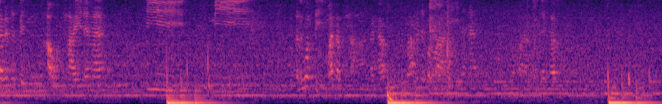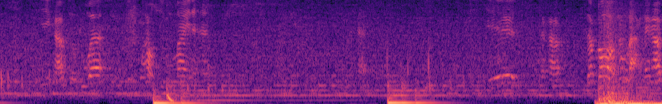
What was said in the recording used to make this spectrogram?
รับตัวแรกก็จะเป็นงูเห่าไทยนะฮะที่มีเขาเรียกว่าสีมาตรฐานนะครับมากก็จะประมาณนี้นะฮะประมาณนี้นะครับนี่ครับเราดูว่าเป็นงูเห่าจริงหรือไม่นะฮะนะฮะเย็นนะครับ แล้วก็ข้างหลังนะครับ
